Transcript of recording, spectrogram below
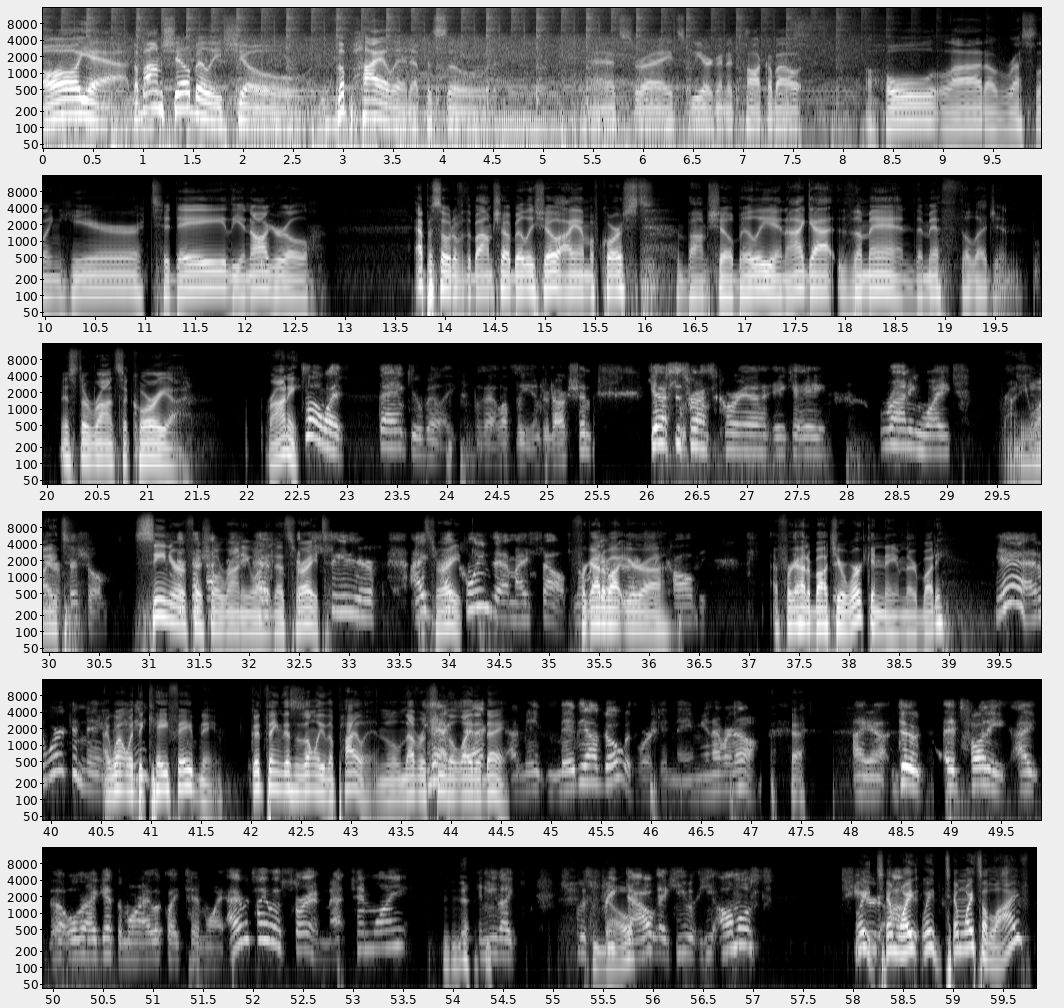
Oh, yeah. The Bombshell Billy Show, the pilot episode. That's right. We are going to talk about a whole lot of wrestling here today, the inaugural episode of the Bombshell Billy Show. I am, of course, Bombshell Billy, and I got the man, the myth, the legend, Mr. Ron Secoria. Ronnie. Oh, why, thank you, Billy, for that lovely introduction. Yes, it's Ron Secoria, aka Ronnie White. Ronnie senior White. Official. Senior official Ronnie White. That's right. Senior. I, That's right. I coined that myself. Forgot about your, uh. I forgot about your working name there, buddy. Yeah, a working name. I went with the kayfabe name. Good thing this is only the pilot, and it'll never see Yeah, the light of day. I mean, maybe I'll go with working name. You never know. I, uh, dude, it's funny. I the older I get, the more I look like Tim White. I ever tell you the story? I met Tim White, and he like he was freaked No. out. Like he he almost. Wait, Tim up. White. Wait, Tim White's alive?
